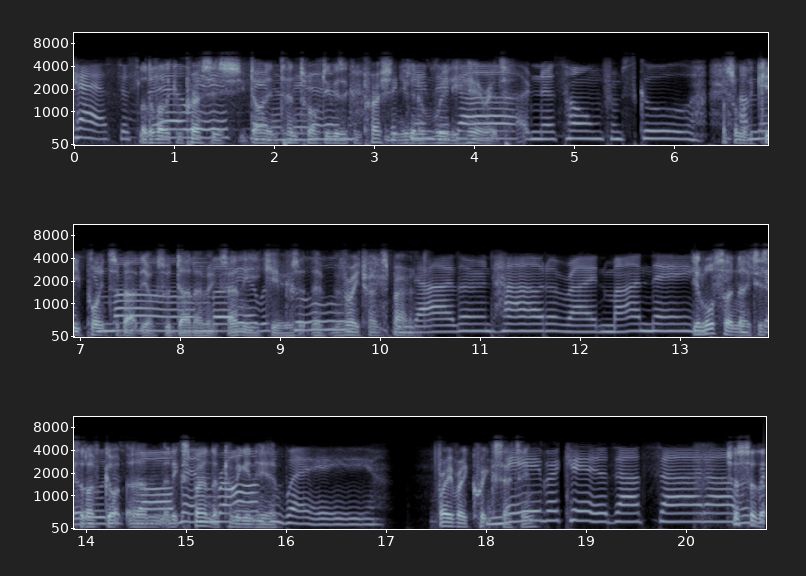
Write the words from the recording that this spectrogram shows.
A lot of other compressors, you dial in 10, 12 dBs of compression, you're going to really hear it. Home from school. That's one of the key points about the Oxford Dynamics and the EQ, is that they're very transparent. I learned how to write my name. You'll also notice that I've got um, an expander coming in here. Very, very quick setting. Just so that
